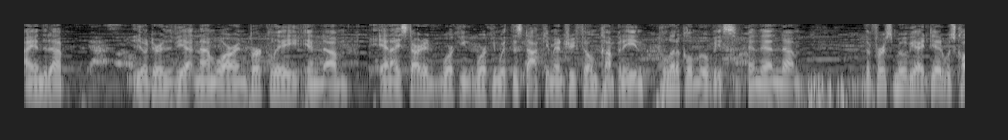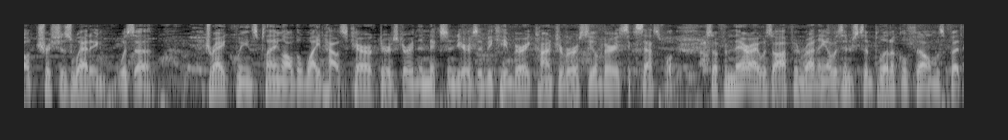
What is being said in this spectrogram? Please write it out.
I ended up, you know, during the Vietnam War in Berkeley, in um, and I started working working with this documentary film company in political movies. And then um, the first movie I did was called Tricia's Wedding. was a drag queens playing all the White House characters during the Nixon years. It became very controversial and very successful. So from there, I was off and running. I was interested in political films, but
